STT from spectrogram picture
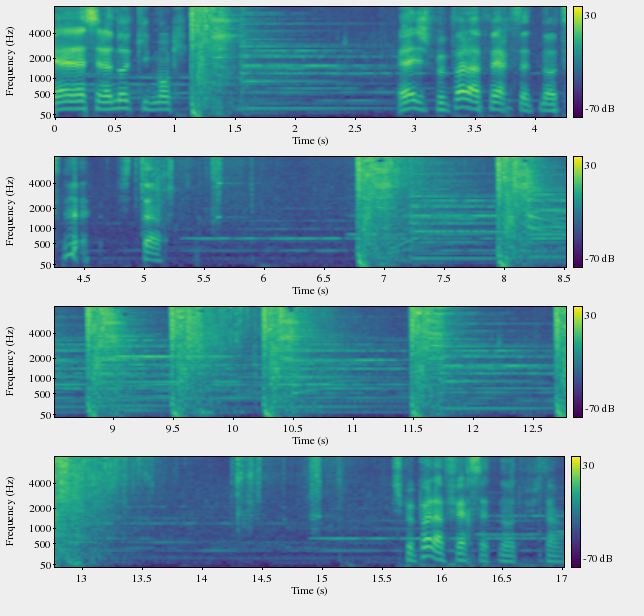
Là, là c'est la note qui me manque. Eh, je peux pas la faire cette note. Putain. Je peux pas la faire cette note, putain.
